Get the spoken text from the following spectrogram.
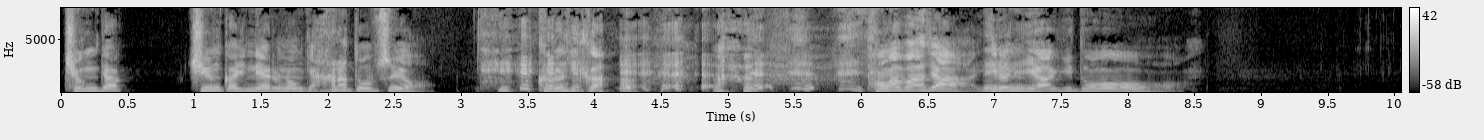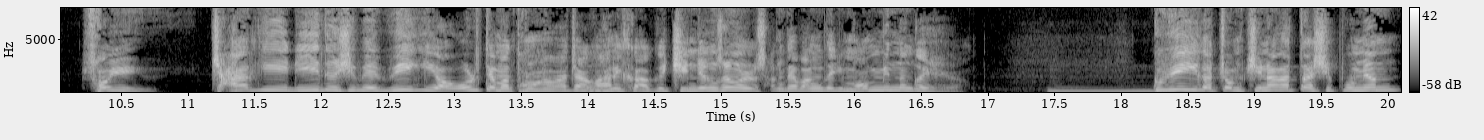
정작 지금까지 내려놓은 게 하나도 없어요. 그러니까 통합하자 네. 이런 이야기도 소위 자기 리더십의 위기가 올 때만 통합하자고 하니까 그 진정성을 상대방들이 못 믿는 거예요. 그 위기가 좀 지나갔다 싶으면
